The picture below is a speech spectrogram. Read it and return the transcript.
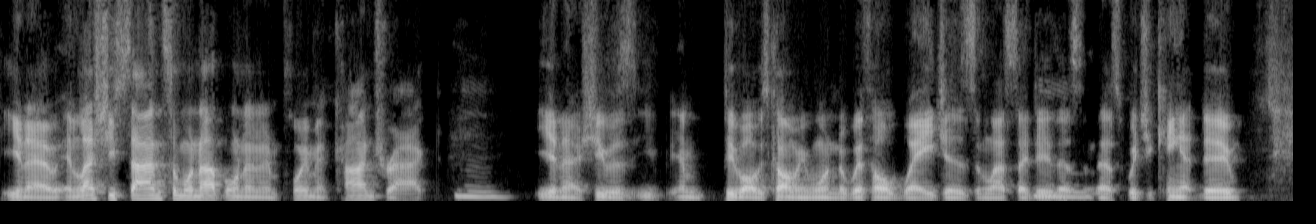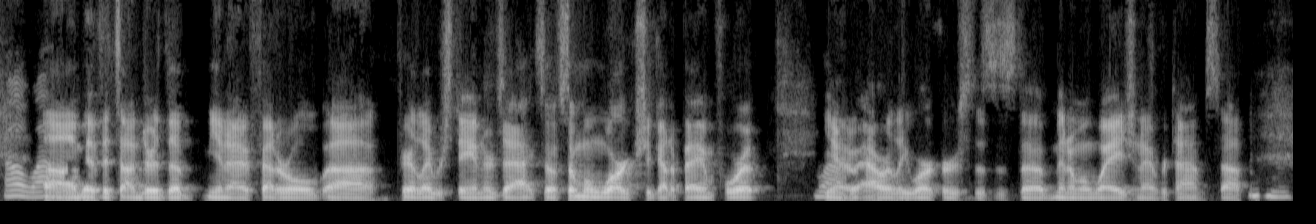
you know, unless you sign someone up on an employment contract, Mhm. you know, she was, and people always call me wanting to withhold wages unless they do this Mm. and this, which you can't do Oh wow. um, if it's under the, you know, federal uh, Fair Labor Standards Act. So if someone works, you got to pay them for it. wow. You know, hourly workers, this is the minimum wage and overtime stuff. Mhm.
